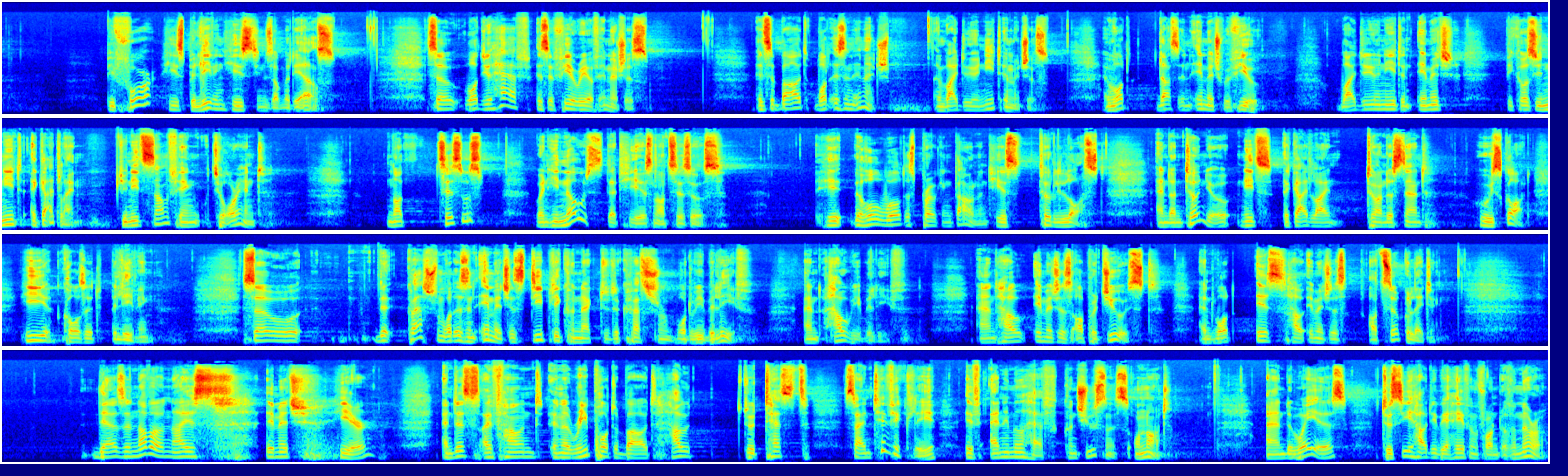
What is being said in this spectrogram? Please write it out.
Before he's believing he's seeing somebody else. So what you have is a theory of images. It's about what is an image and why do you need images? And what does an image with you? Why do you need an image? Because you need a guideline. You need something to orient. Narcissus, when he knows that he is Narcissus, he, the whole world is breaking down and he is totally lost. And Antonio needs a guideline to understand who is God. He calls it believing. So the question, what is an image, is deeply connected to the question, what we believe and how we believe and how images are produced and what is how images are circulating. There's another nice image here, and this I found in a report about how to test scientifically if animals have consciousness or not. And the way is to see how they behave in front of a mirror.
